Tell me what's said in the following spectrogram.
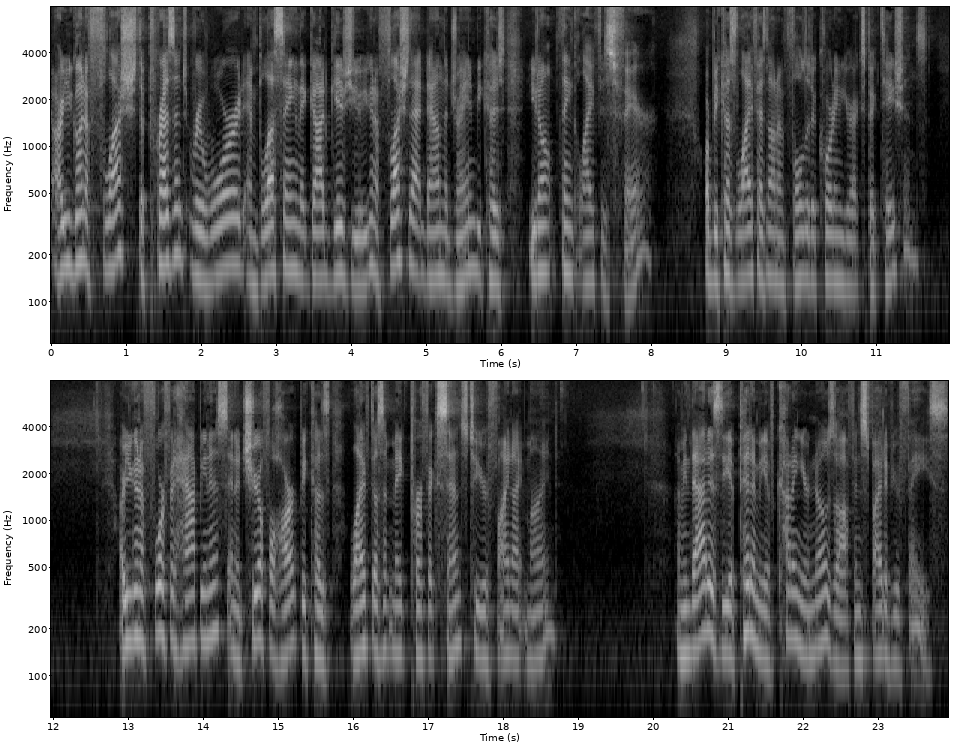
Are you going to flush the present reward and blessing that God gives you? You're going to flush that down the drain because you don't think life is fair? Or because life has not unfolded according to your expectations? Are you going to forfeit happiness and a cheerful heart because life doesn't make perfect sense to your finite mind? I mean, that is the epitome of cutting your nose off in spite of your face.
